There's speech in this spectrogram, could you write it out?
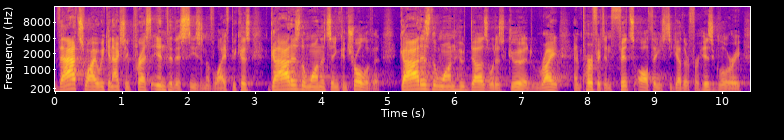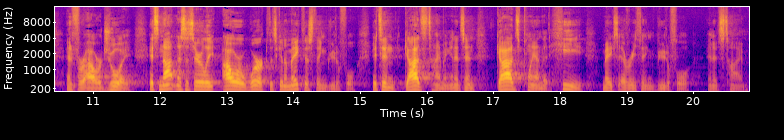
That's why we can actually press into this season of life because God is the one that's in control of it. God is the one who does what is good, right, and perfect and fits all things together for His glory and for our joy. It's not necessarily our work that's going to make this thing beautiful, it's in God's timing and it's in God's plan that He makes everything beautiful in its time.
